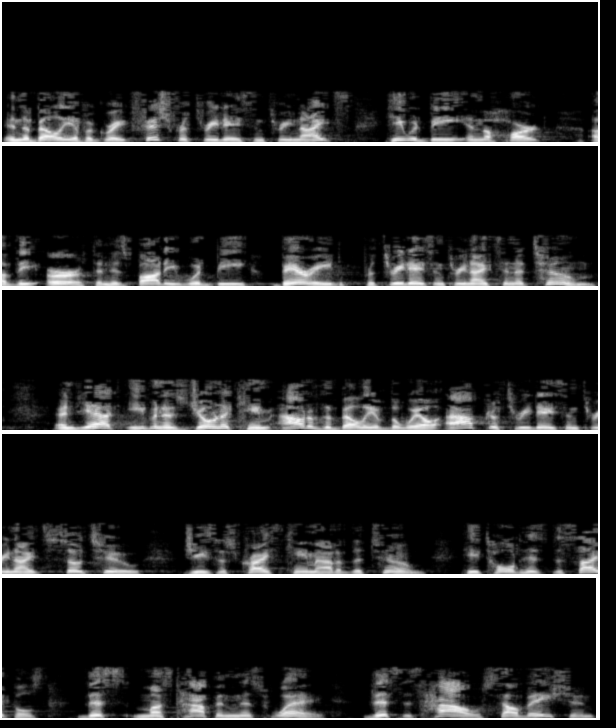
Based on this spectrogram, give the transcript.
in the belly of a great fish for three days and three nights. He would be in the heart of the earth and his body would be buried for three days and three nights in a tomb. And yet, even as Jonah came out of the belly of the whale after three days and three nights, so too Jesus Christ came out of the tomb. He told his disciples, this must happen this way. This is how salvation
